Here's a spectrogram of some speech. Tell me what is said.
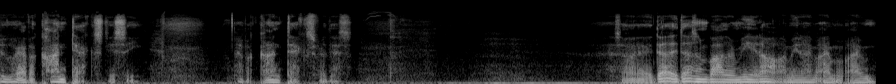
who have a context, you see. Have a context for this. So it, do, it doesn't bother me at all. I mean, I'm, I'm, I'm,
